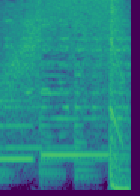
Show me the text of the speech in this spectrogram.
Música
